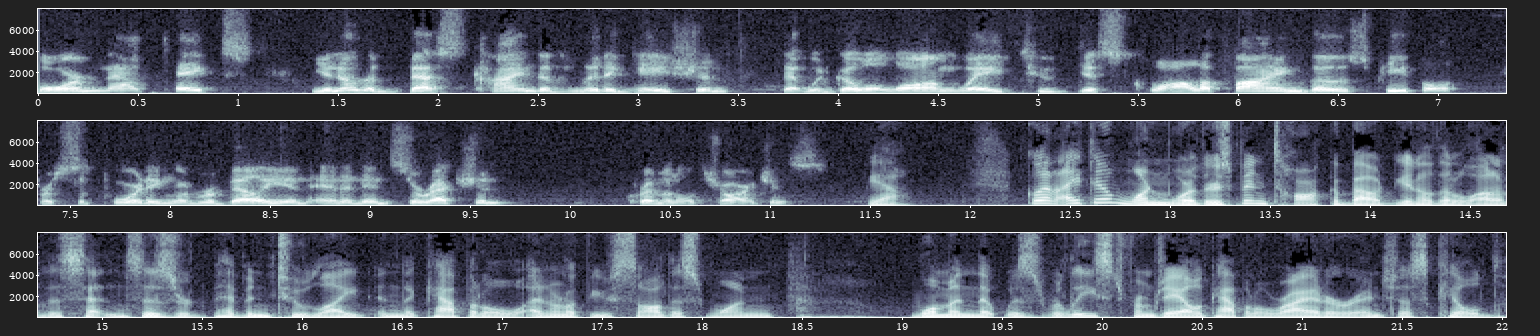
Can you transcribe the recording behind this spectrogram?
form that takes, you know, the best kind of litigation that would go a long way to disqualifying those people for supporting a rebellion and an insurrection? Criminal charges. Yeah. Glenn, I did one more. There's been talk about, you know, that a lot of the sentences are, have been too light in the Capitol. I don't know if you saw this one woman that was released from jail, Capitol rioter, and just killed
